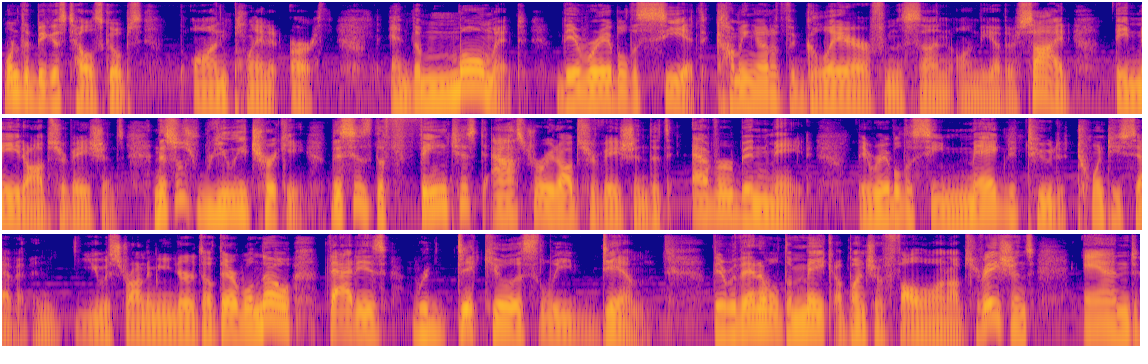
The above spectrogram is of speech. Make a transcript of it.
one of the biggest telescopes on planet Earth. And the moment they were able to see it coming out of the glare from the sun on the other side, they made observations. And this was really tricky. This is the faintest asteroid observation that's ever been made. They were able to see magnitude 27. And you astronomy nerds out there will know that is ridiculously dim. They were then able to make a bunch of follow on observations and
